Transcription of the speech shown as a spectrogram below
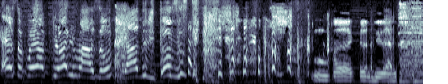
Essa foi a pior invasão piada de todos os tempos. Ai, meu Deus.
